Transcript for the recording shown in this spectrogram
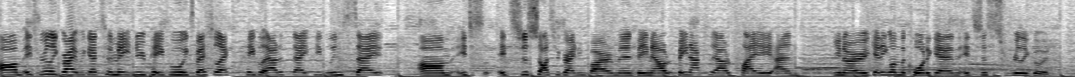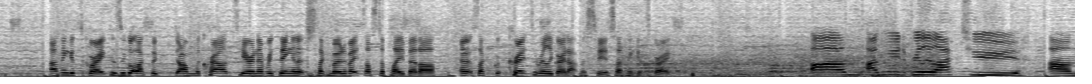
um, it's really great. We get to meet new people, especially like people out of state, people in state. Um, it's it's just such a great environment. Being out, being actually able to play, and you know, getting on the court again. It's just really good. I think it's great because we've got like the um, the crowds here and everything, and it just like motivates us to play better, and it's like creates a really great atmosphere. So I think it's great. Um, I would really like to um,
